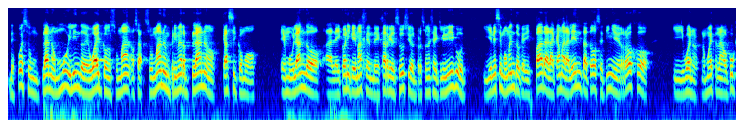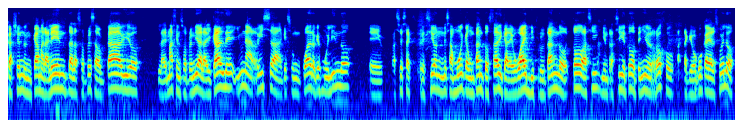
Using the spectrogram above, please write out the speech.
después un plano muy lindo de White con su mano, o sea, su mano en primer plano, casi como emulando a la icónica imagen de Harry el Sucio, el personaje de Clint Eastwood. Y en ese momento que dispara la cámara lenta, todo se tiñe de rojo. Y bueno, nos muestran a Goku cayendo en cámara lenta, la sorpresa de Octavio, la imagen sorprendida del alcalde y una risa, que es un cuadro que es muy lindo, eh, hacia esa expresión, esa mueca un tanto sádica de White disfrutando todo así, mientras sigue todo teñido de rojo hasta que Goku cae al suelo.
